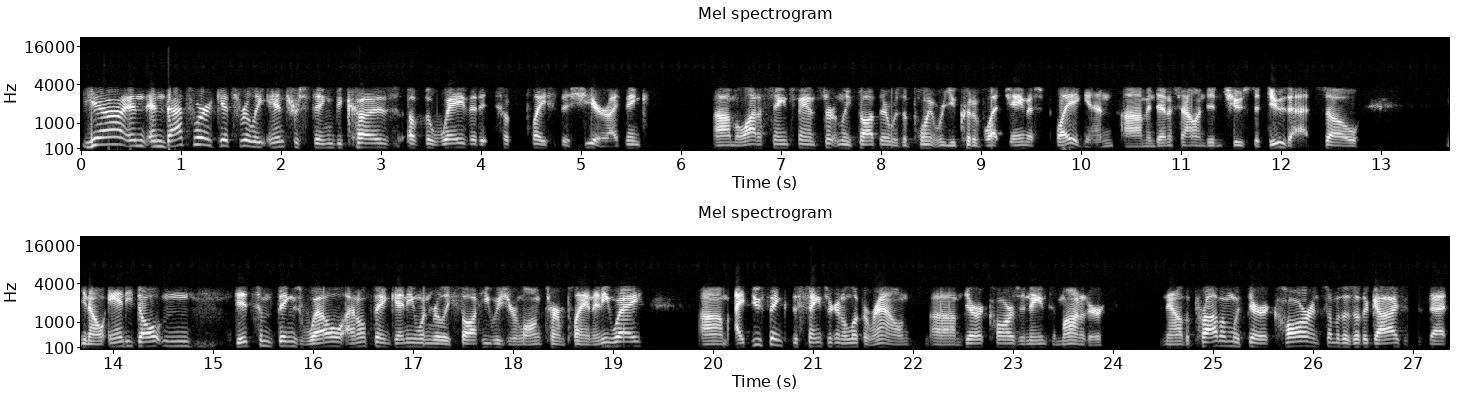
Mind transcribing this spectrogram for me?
Yeah, and and that's where it gets really interesting because of the way that it took place this year. I think um, a lot of Saints fans certainly thought there was a point where you could have let Jameis play again, um, and Dennis Allen didn't choose to do that. So, you know, Andy Dalton did some things well. I don't think anyone really thought he was your long term plan anyway. Um, I do think the Saints are going to look around. Um, Derek Carr is a name to monitor. Now, the problem with Derek Carr and some of those other guys is that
